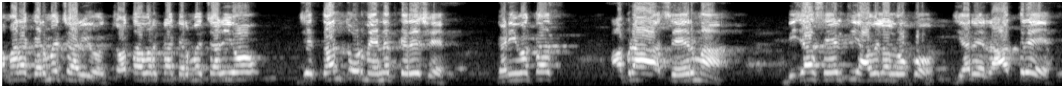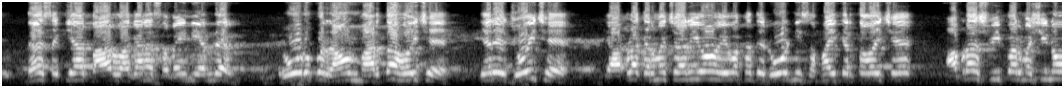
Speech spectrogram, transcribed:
અમારા કર્મચારીઓ, ચોથા વર્ગના કર્મચારીઓ જે તનતોડ મહેનત કરે છે ઘણી વખત આપણા શહેરમાં બીજા શહેરથી આવેલા લોકો જ્યારે રાત્રે દસ અગિયાર બાર વાગ્યાના સમયની અંદર રોડ ઉપર રાઉન્ડ મારતા હોય છે, ત્યારે જોઈ છે કે આપણા કર્મચારીઓ એ વખતે રોડની સફાઈ કરતા હોય છે, આપણા સ્વીપર મશીનો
